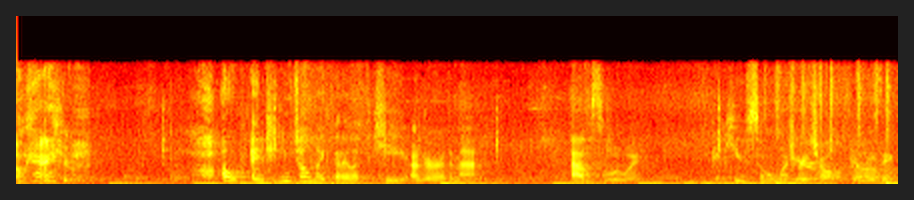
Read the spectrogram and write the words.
okay. Oh, and can you tell Mike that I left the key under the mat? Absolutely. Thank you so much, Rachel. You're amazing.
